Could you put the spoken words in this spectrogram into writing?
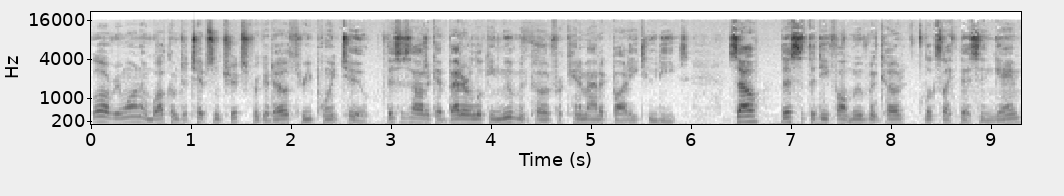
Hello everyone and welcome to Tips and Tricks for Godot 3.2. This is how to get better looking movement code for kinematic body 2Ds. So, this is the default movement code. Looks like this in game.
